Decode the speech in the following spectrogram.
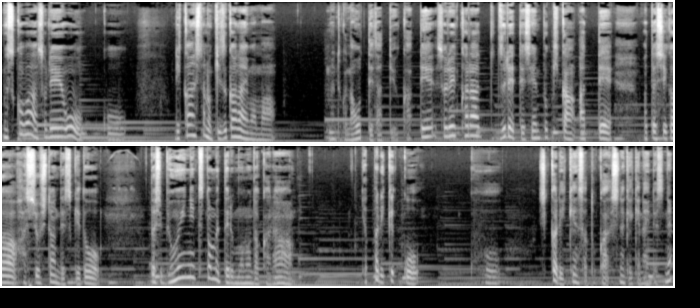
息子はそれをこう罹患したの気づかないままなんとか治ってたっていうかでそれからずれて潜伏期間あって私が発症したんですけど私病院に勤めてるものだからやっぱり結構こうしっかり検査とかしなきゃいけないんですね。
